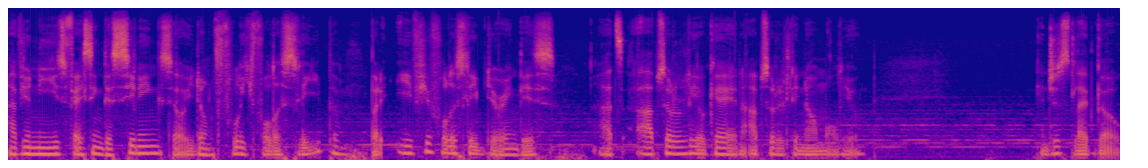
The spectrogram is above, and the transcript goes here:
have your knees facing the ceiling so you don't fully fall asleep. But if you fall asleep during this, that's absolutely okay and absolutely normal. You can just let go.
